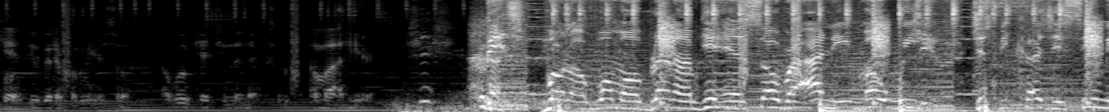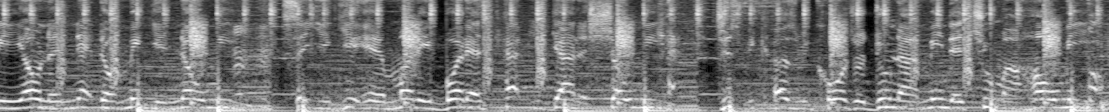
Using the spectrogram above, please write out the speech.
can't do better from here. So I will catch you in the next one. I'm out here. Sheesh. Bitch, roll up one more blunt, I'm getting sober. I need more weed. Just because you you see me on the net don't mean you know me. Say you getting money, boy, that's cap, you gotta show me. Just because we cordial do not mean that you my homie.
